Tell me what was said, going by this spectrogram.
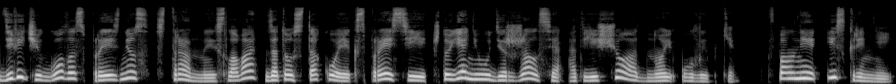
Девичий голос произнес странные слова, зато с такой экспрессией, что я не удержался от еще одной улыбки. Вполне искренней,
